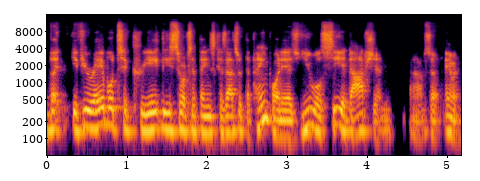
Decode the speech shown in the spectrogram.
But if you're able to create these sorts of things, because that's what the pain point is, you will see adoption um, so anyway,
